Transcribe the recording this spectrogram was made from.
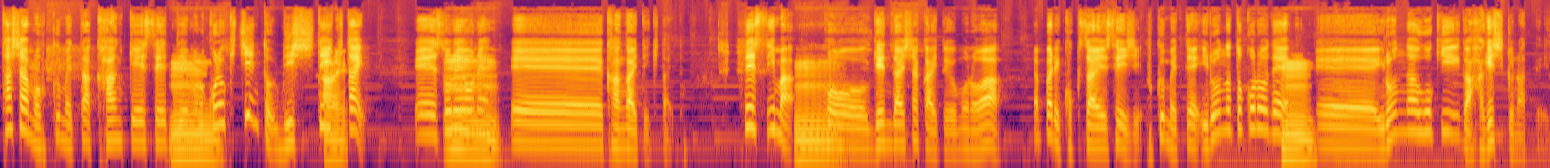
他者も含めた関係性っていうもの、うん。これをきちんと律していきたい、えーそれをね、うん。えー考えていきたいと。で今、うん。こう現代社会というものはやっぱり国際政治含めていろんなところで、うん。えーいろんな動きが激しくなっている。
